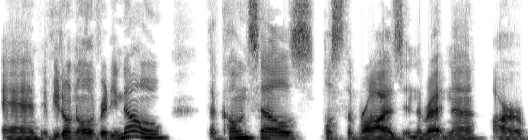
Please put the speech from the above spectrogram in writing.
And if you don't already know, the cone cells plus the rods in the retina are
